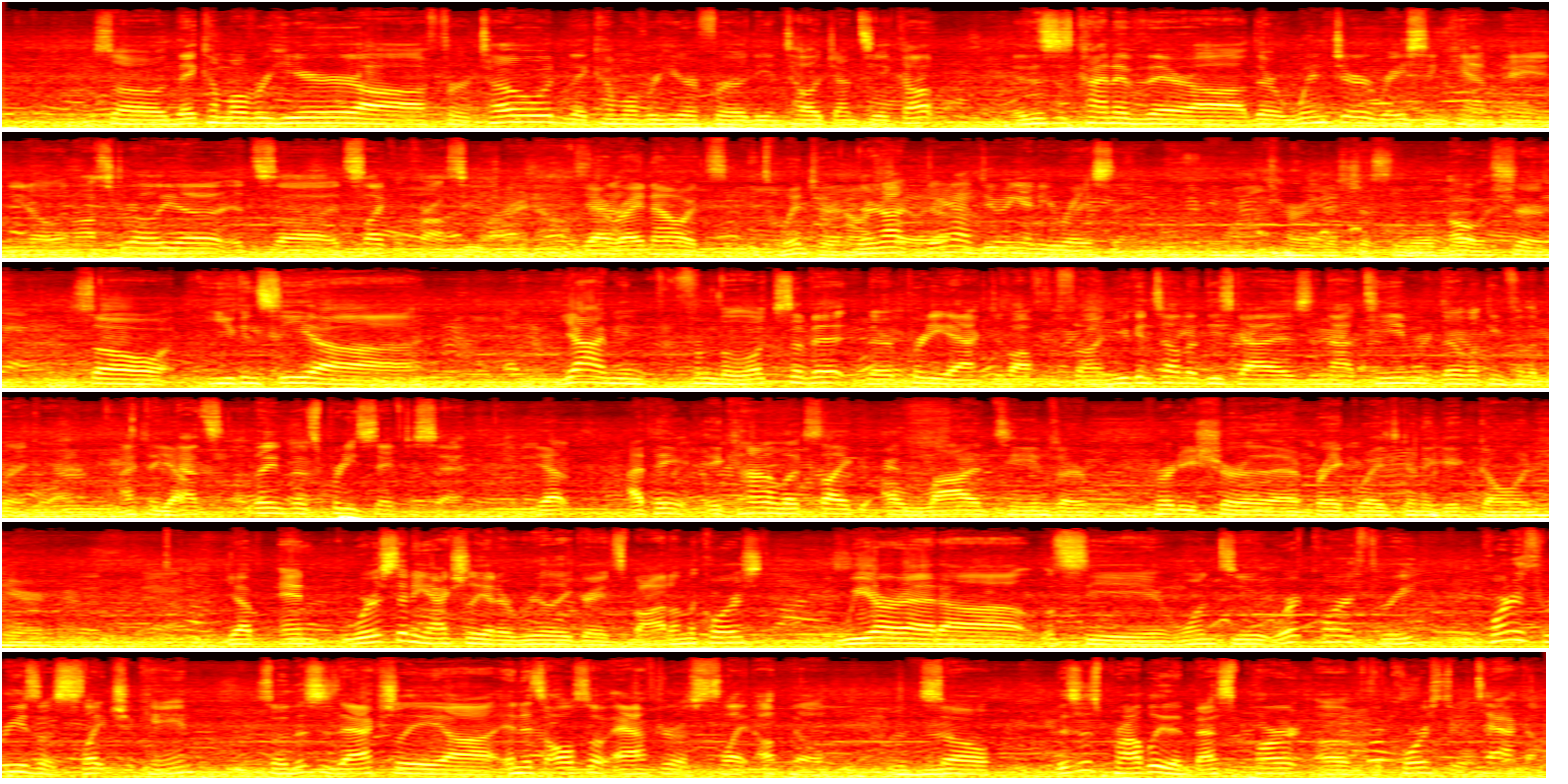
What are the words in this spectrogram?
So they come over here uh, for Toad, they come over here for the Intelligentsia Cup. And This is kind of their uh, their winter racing campaign. You know, in Australia, it's uh, it's cyclocross season right now. Yeah, right now it's it's winter in They're not they're not doing any racing. Turn this just a little bit. Oh, sure. So you can see, uh, yeah, I mean, from the looks of it, they're pretty active off the front. You can tell that these guys in that team, they're looking for the breakaway. I think Yeah. that's I think that's pretty safe to say. Yep. I think it kind of looks like a lot of teams are pretty sure that a breakaway is going to get going here. Yep, and we're sitting actually at a really great spot on the course. We are at, uh, let's see, one, two, we're at corner three. Corner three is a slight chicane, so this is actually, uh, and it's also after a slight uphill. So this is probably the best part of the course to attack on,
